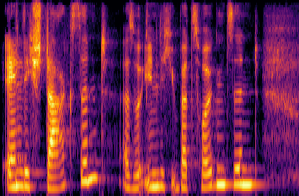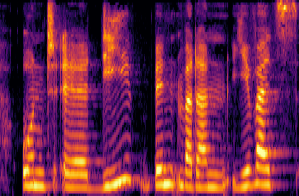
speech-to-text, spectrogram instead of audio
ähnlich stark sind, also ähnlich überzeugend sind. Und äh, die binden wir dann jeweils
